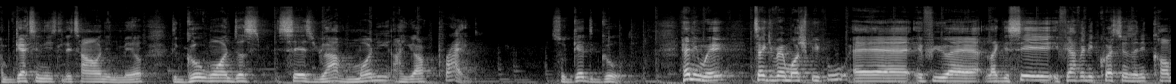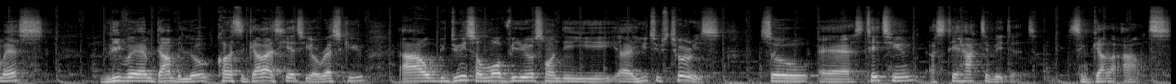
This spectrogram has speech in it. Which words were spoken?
I'm getting it later on in the mail. The gold one just says you have money and you have pride. So get the gold. Anyway, thank you very much, people. Uh, if you, uh, like they say, if you have any questions, any comments, leave them down below. Consigala is here to your rescue. I will be doing some more videos on the uh, YouTube stories. So uh, stay tuned and stay activated. Singala out.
